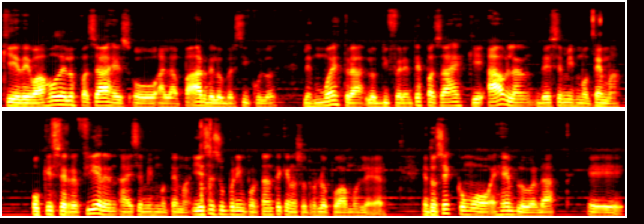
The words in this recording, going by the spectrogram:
que debajo de los pasajes o a la par de los versículos les muestra los diferentes pasajes que hablan de ese mismo tema o que se refieren a ese mismo tema. Y eso es súper importante que nosotros lo podamos leer. Entonces, como ejemplo, ¿verdad? Eh,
